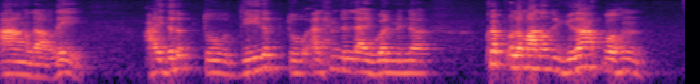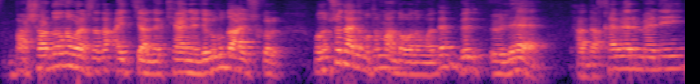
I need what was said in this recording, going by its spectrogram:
anlaglı. Aydılıp du, dilip du, elhamdülillah vel minne. Köp ulemanın yüzak bolhun başardığını uğraşlarda aytyanlar kendileri Hudaýa şükür. Oğlum şu daydı Müslüman doğru mu de biz öyle sadaka vermeli,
